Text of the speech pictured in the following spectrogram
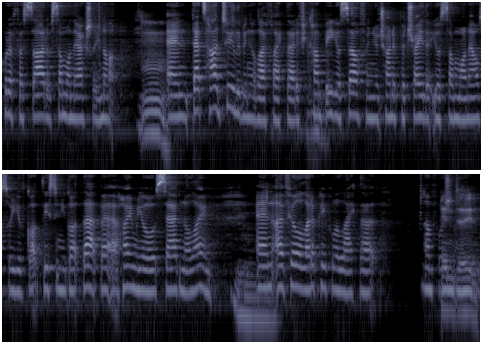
put a facade of someone they're actually not. And that's hard too, living a life like that. If you can't be yourself and you're trying to portray that you're someone else or you've got this and you've got that, but at home you're sad and alone. And I feel a lot of people are like that, unfortunately. Indeed.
